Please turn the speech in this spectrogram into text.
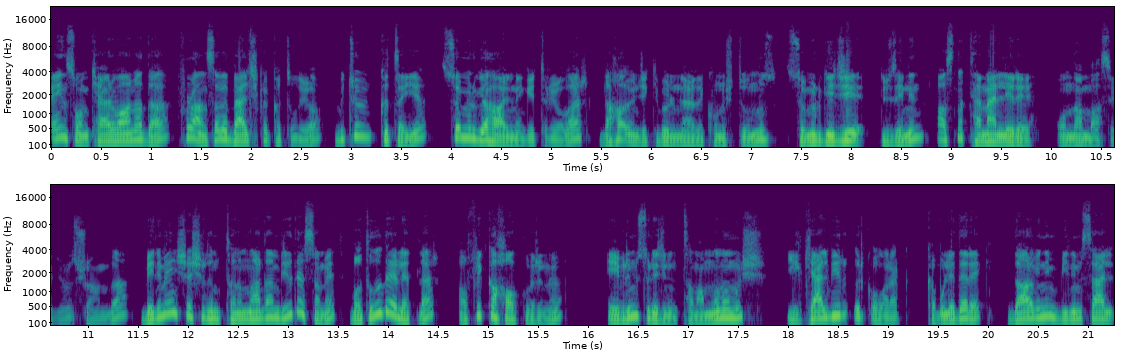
En son kervana da Fransa ve Belçika katılıyor. Bütün kıtayı sömürge haline getiriyorlar. Daha önceki bölümlerde konuştuğumuz sömürgeci düzenin aslında temelleri Ondan bahsediyoruz şu anda. Benim en şaşırdığım tanımlardan biri de Samet, batılı devletler Afrika halklarını evrim sürecini tamamlamamış, ilkel bir ırk olarak kabul ederek Darwin'in bilimsel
